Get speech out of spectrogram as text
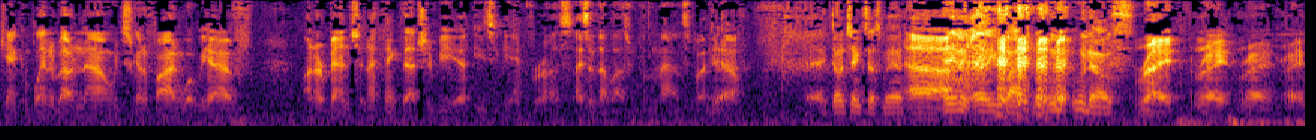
can't complain about it now. We just got to find what we have on our bench, and I think that should be an easy game for us. I said that last week for the Mavs, but Yeah. know. Hey, don't jinx us, man. Ah. Anything, anything's possible. who, who knows? Right, right, right, right.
